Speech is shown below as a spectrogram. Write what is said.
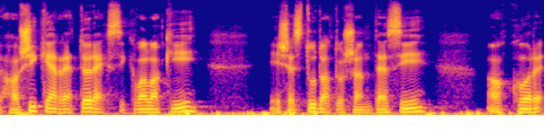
ha sikerre törekszik valaki, és ezt tudatosan teszi, akkor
